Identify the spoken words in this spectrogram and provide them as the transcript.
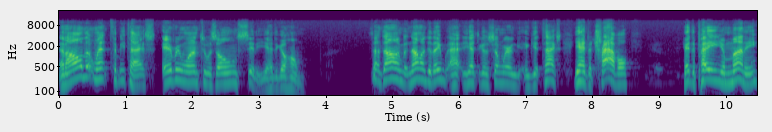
And all that went to be taxed, everyone to his own city. You had to go home. So not only, but not only did they, you had to go somewhere and, and get taxed, you had to travel. You had to pay your money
